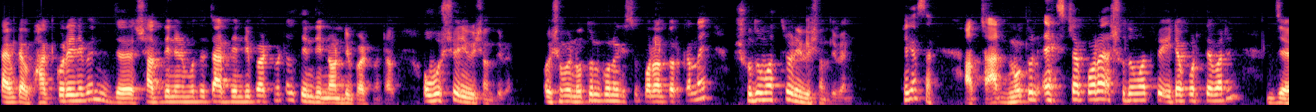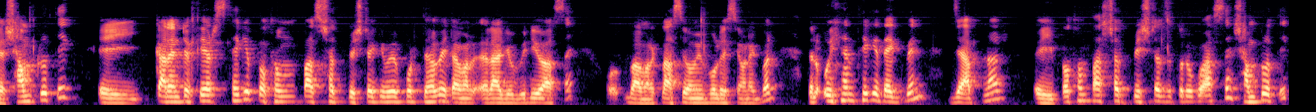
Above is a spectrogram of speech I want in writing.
টাইমটা ভাগ করে নেবেন, যে সাত দিনের মধ্যে চার দিন ডিপার্টমেন্টাল তিন দিন নন ডিপার্টমেন্টাল অবশ্যই রিভিশন দিবেন। ওই সময় নতুন কোনো কিছু পড়ার দরকার নাই, শুধুমাত্র রিভিশন দিবেন। ঠিক আছে? আচ্ছা আর নতুন এক্সট্রা পড়া শুধুমাত্র এটা পড়তে পারেন যে সাম্প্রতিক এই কারেন্ট অ্যাফেয়ার্স থেকে প্রথম পাঁচ সাত পৃষ্ঠা কীভাবে পড়তে হবে এটা আমার এর আগে ভিডিও আছে বা আমার ক্লাসেও আমি বলেছি অনেকবার। তাহলে ওইখান থেকে দেখবেন যে আপনার এই প্রথম পাঁচ সাত পৃষ্ঠা যতটুকু আছে সাম্প্রতিক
